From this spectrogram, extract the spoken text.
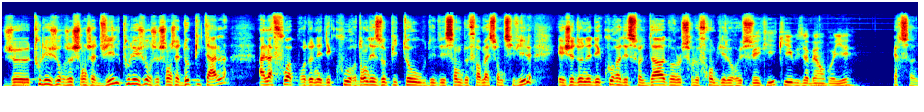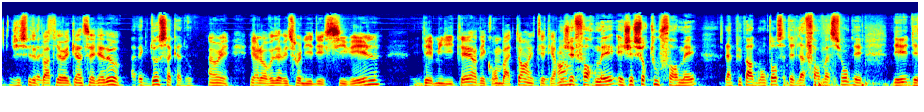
Je, tous les jours, je changeais de ville. Tous les jours, je changeais d'hôpital, à la fois pour donner des cours dans des hôpitaux ou des, des centres de formation de civils. Et j'ai donné des cours à des soldats dans sur le front biélorusse. Mais qui, qui vous avez envoyé? Personne. J'y suis Vous êtes parti avec un sac à dos? Avec deux sacs à dos. Ah oui. Et alors vous avez soigné des civils, des militaires, des combattants, etc. Et J'ai formé, et j'ai surtout formé, la plupart de mon temps, c'était de la formation des, des- des-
